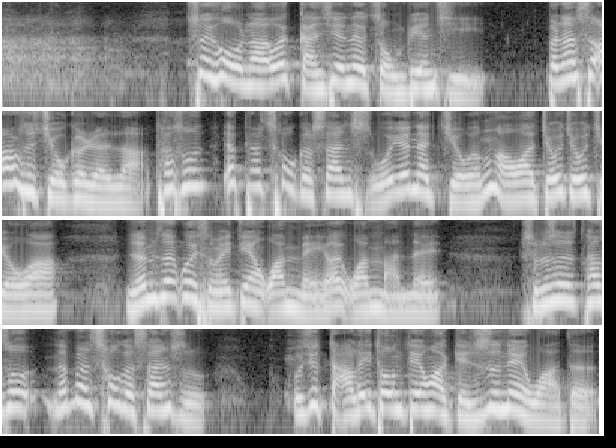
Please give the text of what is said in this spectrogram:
最后呢，我感谢那个总编辑，本来是二十九个人了，他说要不要凑个三十？我原来九很好啊，九九九啊，人生为什么一定要完美，要完满呢？是不是？他说能不能凑个三十？我就打了一通电话给日内瓦的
